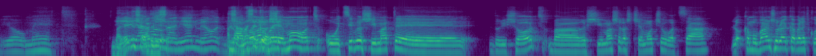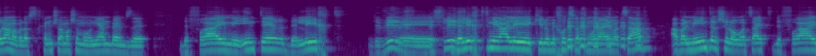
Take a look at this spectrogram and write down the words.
יואו, מת. ברגע. ינואר מעניין מאוד. עכשיו, מה נעבור על שקורה- השמות, הוא הציב רשימת אה, דרישות, ברשימה של השמות שהוא רצה, לא, כמובן שהוא לא יקבל את כולם, אבל השחקנים שהוא אמר שהוא מעוניין בהם זה דה פריי מאינטר, דה ליכט, דה וירך, אה, דה שליך. דה ליכט נראה לי כאילו מחוץ לתמונה אין מצב, אבל מאינטר שלו הוא רצה את דה פריי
